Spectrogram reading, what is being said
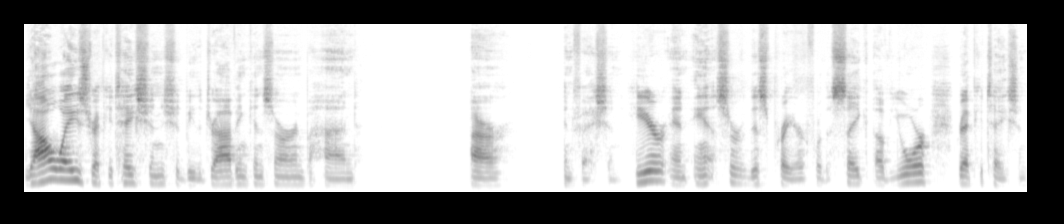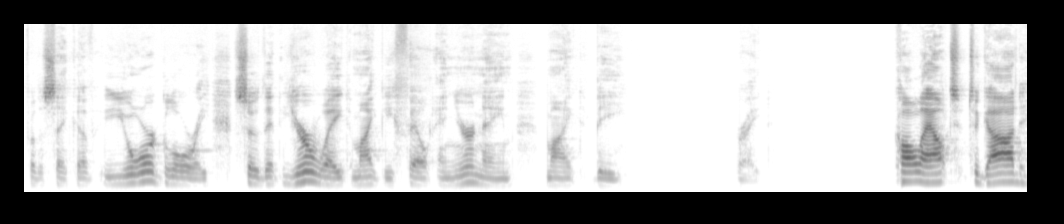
Yahweh's reputation should be the driving concern behind our confession. Hear and answer this prayer for the sake of your reputation, for the sake of your glory, so that your weight might be felt and your name might be great. Call out to God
